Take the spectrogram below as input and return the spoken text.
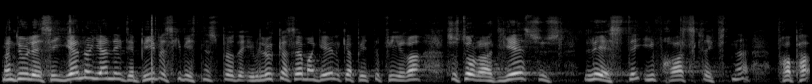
Men du leser igjen og igjen i det bibelske vitnesbyrdet. I Lukas evangeliet kapittel 4 så står det at Jesus leste ifra skriftene. Fra,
